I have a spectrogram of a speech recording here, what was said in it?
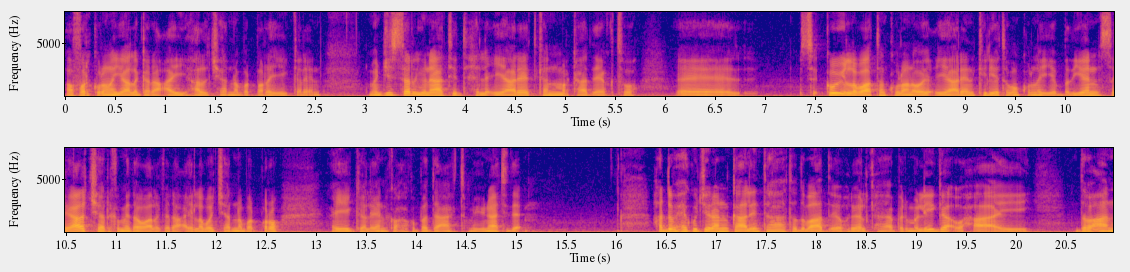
Afar kulan ayaa la garaacay hal jeerna barbara ayay galeen. Manchester united xilli ciyaareedkan markaad eegto kow iyo kulan oo ay ciyaareen keliya toban kulan ayay badiyeen. Sagaal jeer ka mid a waa la garaacay laba jeerna barbaro ayay galeen kooxda kubadda cagta united. Hadda waxay ku jiraan kaalinta toddobaad ee horyaalka bermeliga waxa ay dabcan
